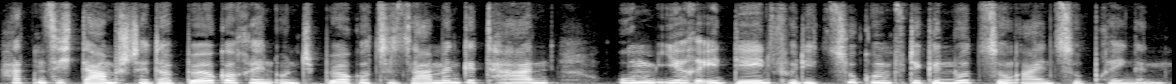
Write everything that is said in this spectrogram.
hatten sich Darmstädter Bürgerinnen und Bürger zusammengetan, um ihre Ideen für die zukünftige Nutzung einzubringen.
